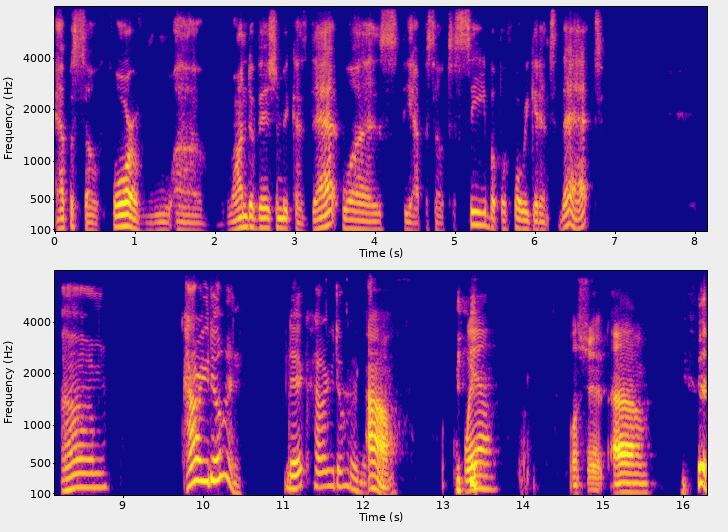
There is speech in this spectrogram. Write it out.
episode four of, of WandaVision because that was the episode to see. But before we get into that, um, how are you doing, Nick? How are you doing? Oh, well, well, shit. Um, I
